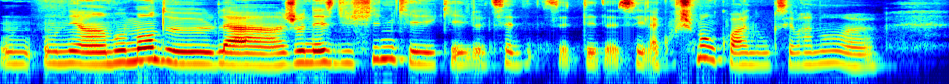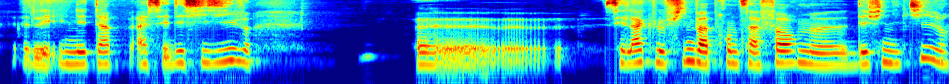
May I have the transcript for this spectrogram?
On, est à un moment de la jeunesse du film qui est, qui est c'est l'accouchement quoi donc c'est vraiment une étape assez décisive euh, c'est là que le film va prendre sa forme euh, définitive.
